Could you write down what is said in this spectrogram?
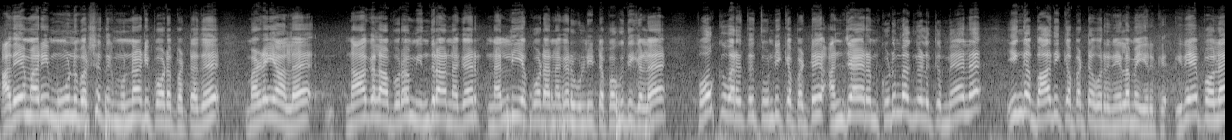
அதே மாதிரி மூணு வருஷத்துக்கு முன்னாடி போடப்பட்டது மழையால் நாகலாபுரம் இந்திரா நகர் நல்லியக்கோடா நகர் உள்ளிட்ட பகுதிகளை போக்குவரத்து துண்டிக்கப்பட்டு அஞ்சாயிரம் குடும்பங்களுக்கு மேலே இங்கே பாதிக்கப்பட்ட ஒரு நிலைமை இருக்குது இதே போல்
